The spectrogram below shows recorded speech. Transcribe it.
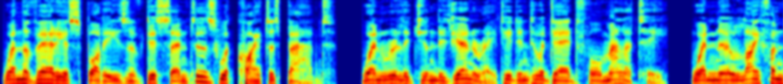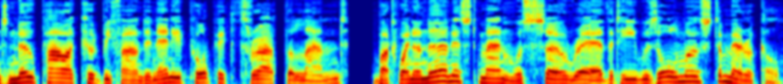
when the various bodies of dissenters were quite as bad when religion degenerated into a dead formality, when no life and no power could be found in any pulpit throughout the land, but when an earnest man was so rare that he was almost a miracle.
